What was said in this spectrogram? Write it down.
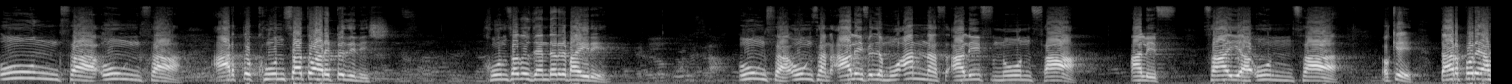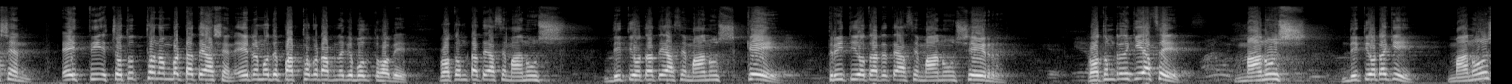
উংসা উংসা। আর তো খুনসা তো আরেকটা জিনিস। খুনসা তো জেন্ডারের বাইরে। উংসা, উংসান, আলিফ, এই যে মুআন্নাস, আলিফ, নুন, সা, আলিফ, সাইয়া, উনসা। ওকে, তারপরে আসেন, এই চতুর্থ নম্বরটাতে আসেন, এটার মধ্যে পার্থক্যটা আপনাকে বলতে হবে। প্রথমটাতে আছে মানুষ, দ্বিতীয়টাতে আছে মানুষকে তৃতীয়টাতে আছে মানুষের। প্রথমটাতে কি আছে? মানুষ। দ্বিতীয়টা কি? মানুষ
